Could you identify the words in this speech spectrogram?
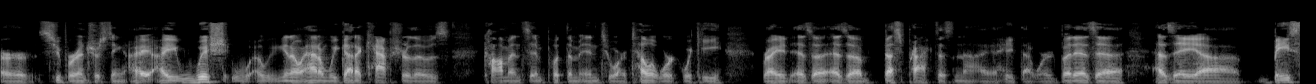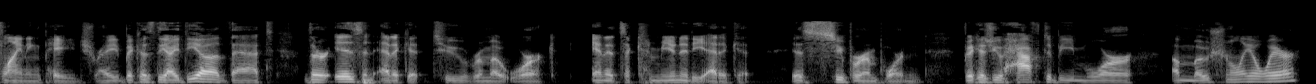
are super interesting. I, I wish, you know, Adam, we got to capture those comments and put them into our telework wiki, right? As a as a best practice. Nah, I hate that word, but as a as a uh, baselining page, right? Because the idea that there is an etiquette to remote work and it's a community etiquette is super important because you have to be more emotionally aware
